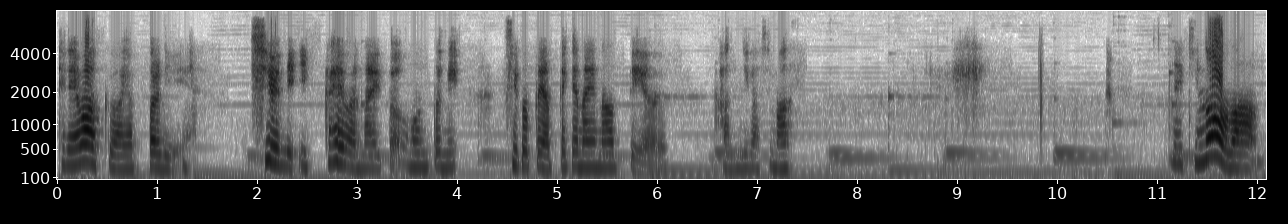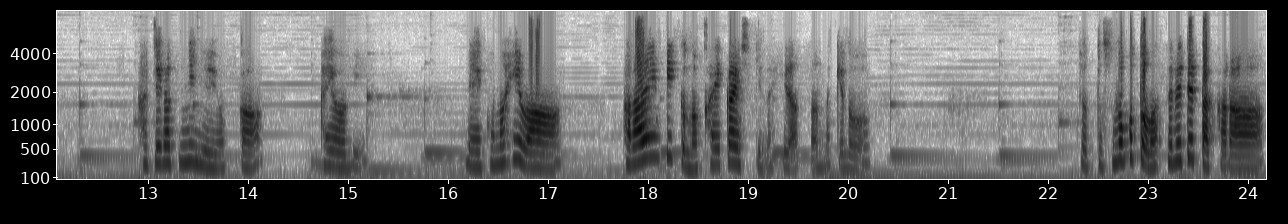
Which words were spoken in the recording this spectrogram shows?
テレワークはやっぱり週に1回はないと本当に仕事やっていけないなっていう感じがします。で、昨日は8月24日火曜日。で、この日はパラリンピックの開会式の日だったんだけど、ちょっとそのこと忘れてたから、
